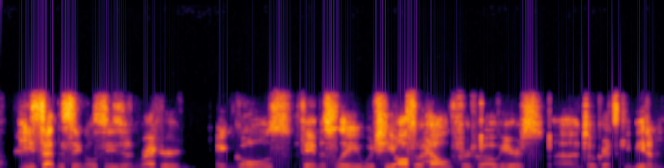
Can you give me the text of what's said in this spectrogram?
he set the single season record in goals famously, which he also held for 12 years uh, until Gretzky beat him.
